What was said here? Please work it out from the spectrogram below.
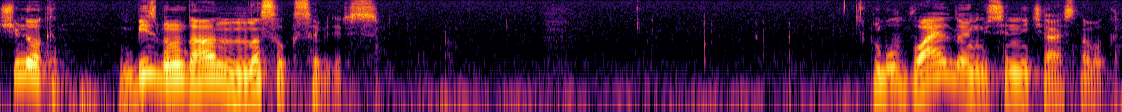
Şimdi bakın. Biz bunu daha nasıl kısabiliriz? Bu while döngüsünün içerisine bakın.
